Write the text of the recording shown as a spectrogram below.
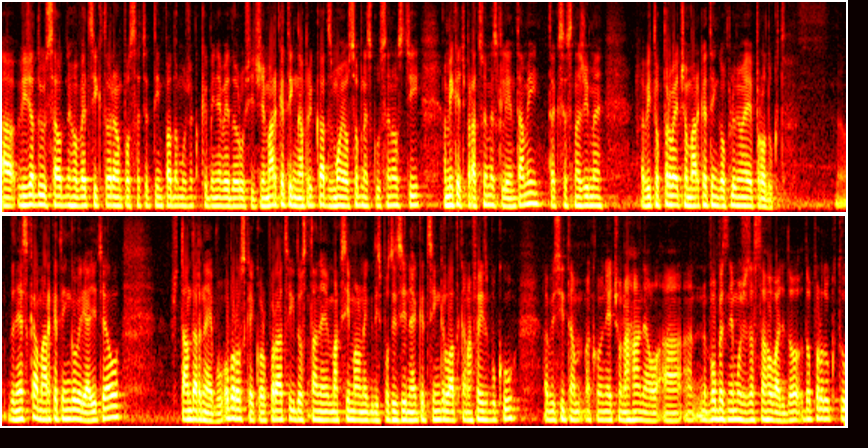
a vyžadujú sa od neho veci, ktoré on v podstate tým pádom už ako keby nevie dorušiť. Čiže marketing napríklad z mojej osobnej skúsenosti a my keď pracujeme s klientami, tak sa snažíme, aby to prvé, čo marketing ovplyvňuje, je produkt. Dneska marketingový riaditeľ štandardne v obrovskej korporácii dostane maximálne k dispozícii nejaké látka na Facebooku, aby si tam ako niečo naháňal a, vôbec nemôže zasahovať do, do produktu,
